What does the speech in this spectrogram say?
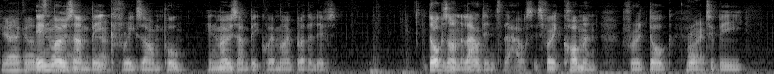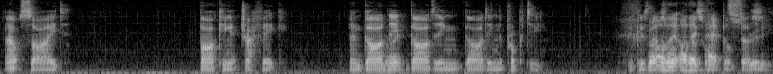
yeah, yeah, in. Mozambique, for example, in Mozambique where my brother lives, dogs aren't allowed into the house. It's very common for a dog Right. to be outside, barking at traffic, and guarding Right. guarding guarding the property. Because But that's are they what, are they that's what a dog pets really?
